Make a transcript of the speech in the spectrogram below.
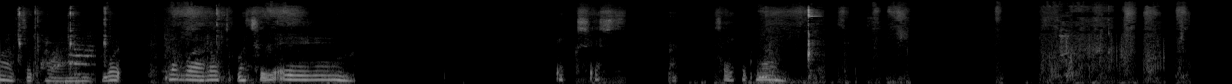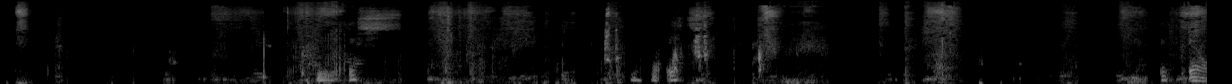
มาจะถามว่าแล้วว่าเราจะมาซื้อเอง excess ใส่เฮ็ดงา นคือ S นี่ก็ X XL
